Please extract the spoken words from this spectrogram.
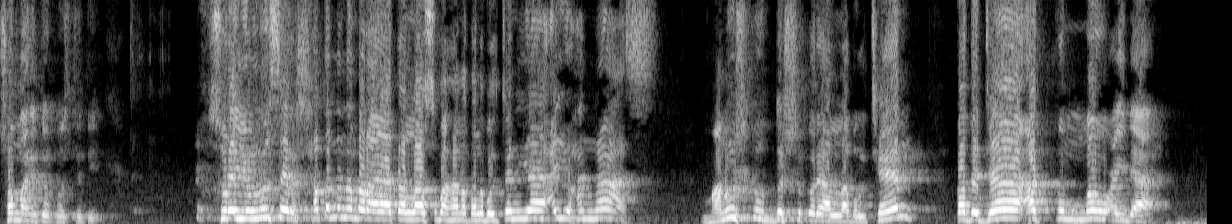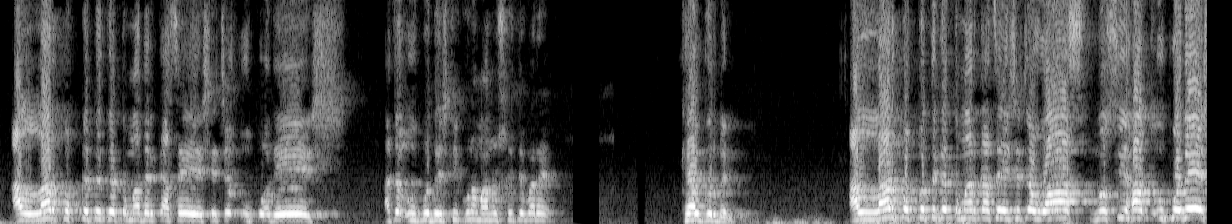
সম্মানিত উপস্থিতি, সূরা ইউনুসের 57 নম্বর আয়াত আল্লাহ বলছেন মানুষকে উদ্দেশ্য করে আল্লাহ বলছেন আল্লাহর পক্ষ থেকে তোমাদের কাছে এসেছে উপদেশ। আচ্ছা উপদেশটি কোনো মানুষ হইতে পারে? খেয়াল করবেন। আল্লাহর পক্ষ থেকে তোমার কাছে এসেছে ওয়াস নসিহাত, উপদেশ।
